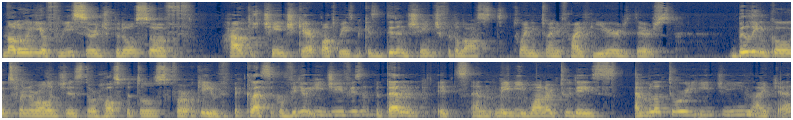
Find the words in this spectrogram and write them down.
not only of research but also of how to change care pathways because it didn't change for the last 20 25 years. There's billing codes for neurologists or hospitals for okay a classical video EEG visit but then it's and maybe one or two days ambulatory EEG, like eh,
